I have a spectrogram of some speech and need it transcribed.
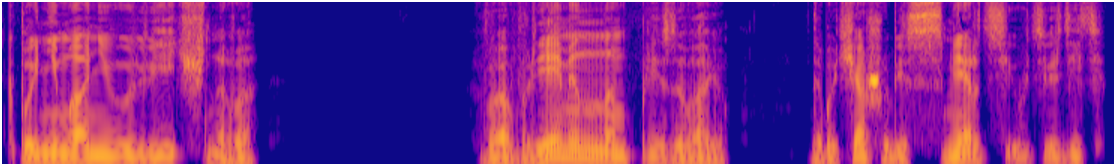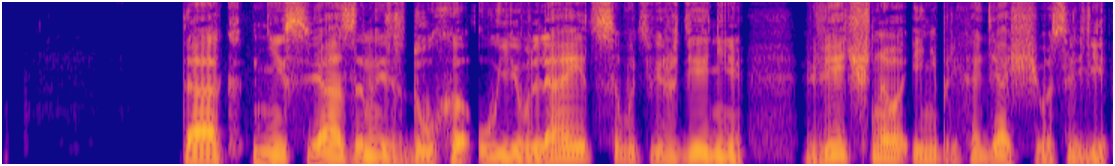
К пониманию вечного во временном призываю, дабы чашу бессмертия утвердить. Так несвязанность духа уявляется в утверждении вечного и неприходящего среди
